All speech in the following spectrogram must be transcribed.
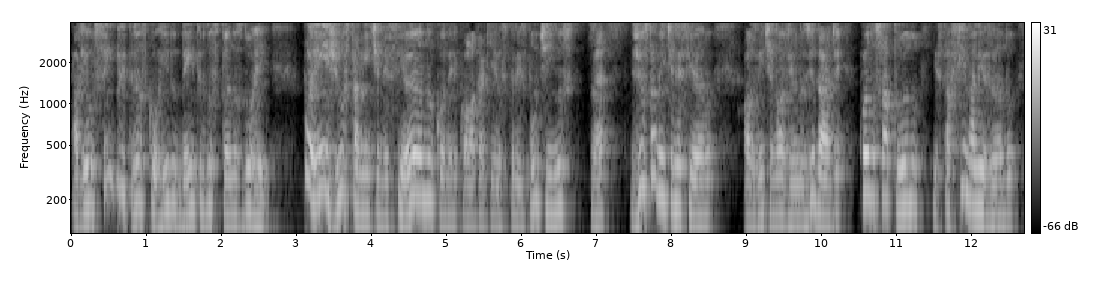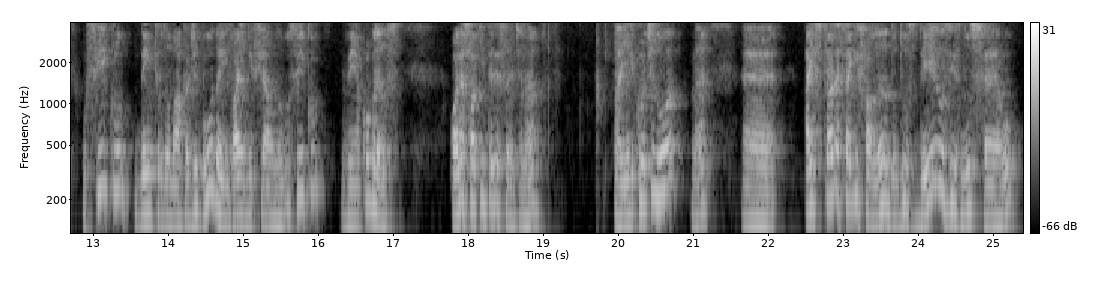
haviam sempre transcorrido dentro dos planos do rei. Porém, justamente nesse ano, quando ele coloca aqui os três pontinhos, né, justamente nesse ano, aos 29 anos de idade, quando Saturno está finalizando o ciclo dentro do mapa de Buda e vai iniciar um novo ciclo, vem a cobrança. Olha só que interessante, né? Aí ele continua, né? É, a história segue falando dos deuses no céu,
